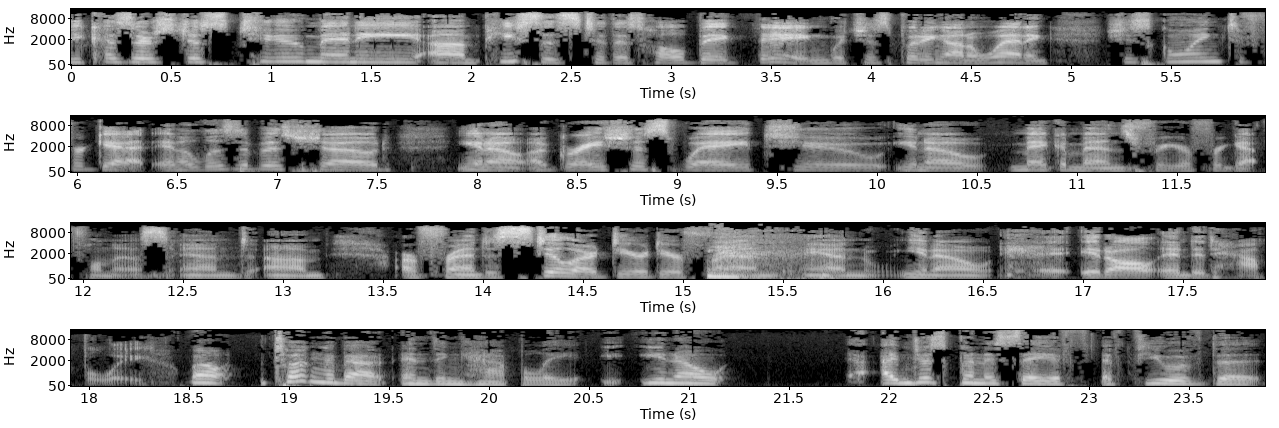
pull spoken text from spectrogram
because there's just too many um, pieces to this whole big thing, which is putting on a wedding. She's going to forget. And Elizabeth showed, you know, a gracious way to, you know, make amends for your forgetfulness. And um, our friend is still our dear, dear friend. and, you know, it, it all ended happily. Well, talking about ending happily, you know, I'm just going to say a, a, few of the,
